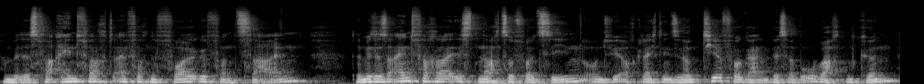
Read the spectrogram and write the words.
haben wir das vereinfacht, einfach eine Folge von Zahlen. Damit es einfacher ist nachzuvollziehen und wir auch gleich den Sortiervorgang besser beobachten können,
